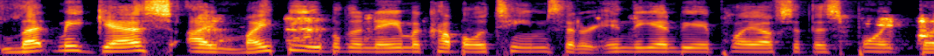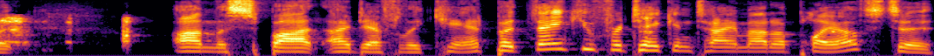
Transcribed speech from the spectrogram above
let me guess, I might be able to name a couple of teams that are in the NBA playoffs at this point, but on the spot, I definitely can't. But thank you for taking time out of playoffs to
